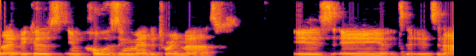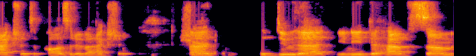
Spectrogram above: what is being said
right? Because imposing mandatory masks is a it's, a, it's an action. It's a positive action. Sure. Uh, to do that, you need to have some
